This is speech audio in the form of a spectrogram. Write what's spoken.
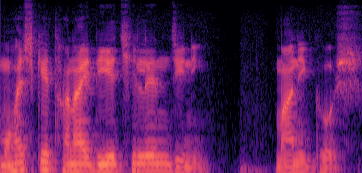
মহেশকে থানায় দিয়েছিলেন যিনি, মানিক ঘোষ।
